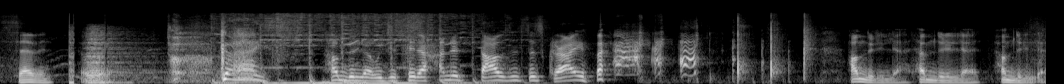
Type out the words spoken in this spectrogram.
7 away. Guys! Alhamdulillah, we just hit 100,000 subscribers. Alhamdulillah, Alhamdulillah, Alhamdulillah.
